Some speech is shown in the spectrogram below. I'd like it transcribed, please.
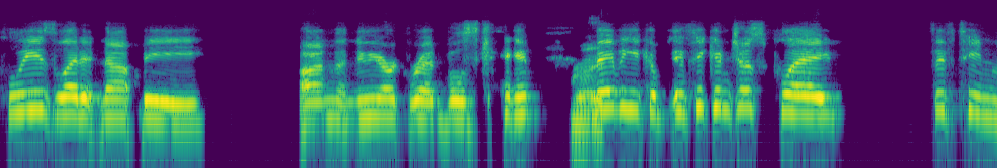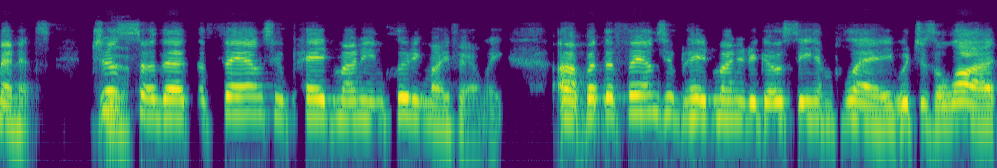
please let it not be on the New York Red Bulls game. Right. Maybe he could, if he can just play 15 minutes, just yeah. so that the fans who paid money, including my family, uh, but the fans who paid money to go see him play, which is a lot,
